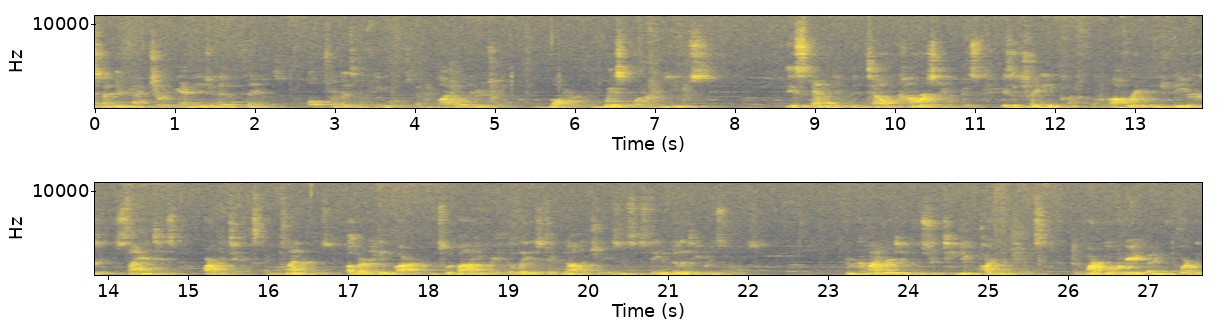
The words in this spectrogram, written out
advanced manufacturing and Internet of Things, alternative fuels and bioenergy, water and wastewater reuse. The Escambia Midtown Commerce Campus is a training platform offering engineers, scientists, architects, and planners a learning environment to evaluate the latest technologies and sustainability principles. Through collaborative and strategic partnerships, the park will create an important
